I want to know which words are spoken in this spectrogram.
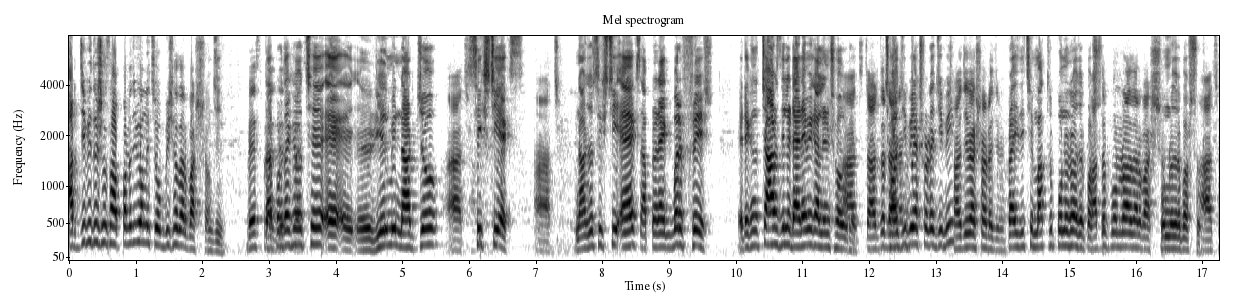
আট জিবি দুশো ছাপ্পান্ন জিবি অনলি চব্বিশ হাজার পাঁচশো। জি। তারপর দেখা হচ্ছে রিয়েলমি নার্জো আচ্ছা। সিক্সটি এক্স আচ্ছা। নার্জো সিক্সটি এক্স আপনার একবার ফ্রেশ এটা কিন্তু চার্জ দিলে ডাইনামিক আইল্যান্ড সহ আচ্ছা, ছয় জিবি একশো জিবি ছয় জিবি একশো জিবি প্রাইস দিচ্ছে মাত্র পনেরো হাজার মাত্র পাঁচশো পনেরো হাজার পাঁচশো। পনেরো হাজার পাঁচশো। আচ্ছা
